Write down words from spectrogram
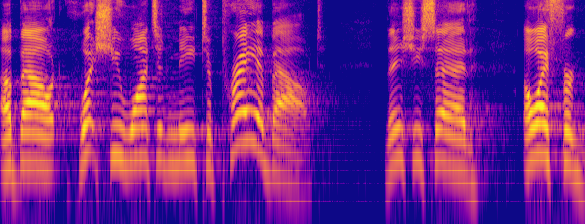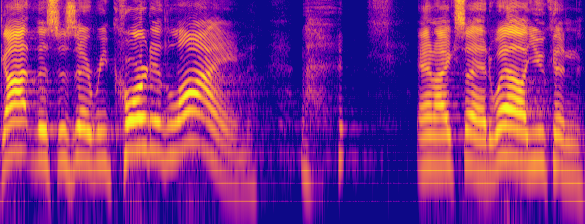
about what she wanted me to pray about. Then she said, Oh, I forgot this is a recorded line. and I said, Well, you can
